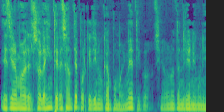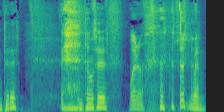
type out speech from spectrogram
es, digamos, a ver, el Sol es interesante porque tiene un campo magnético, si no, no tendría ningún interés. Entonces, Bueno, bueno,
